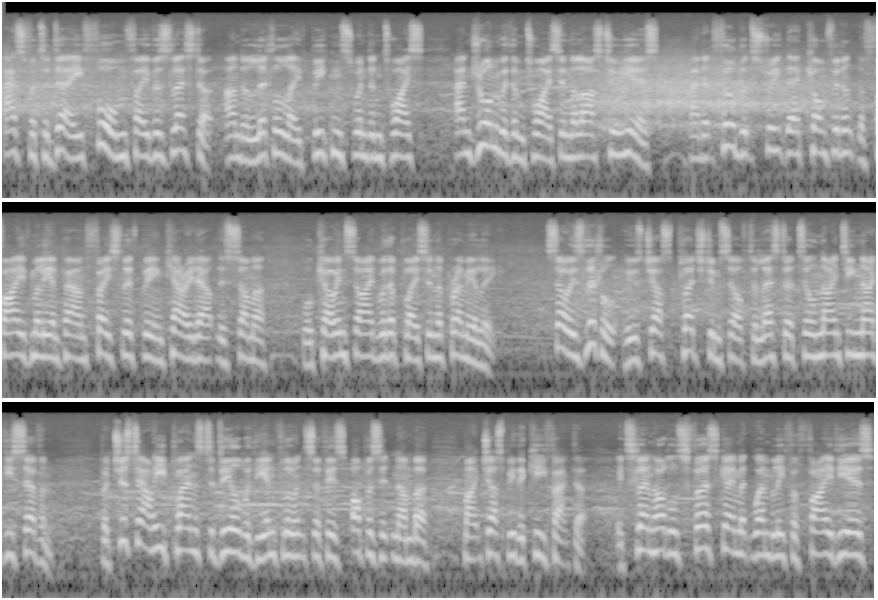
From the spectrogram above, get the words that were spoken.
As for today, form favours Leicester. Under Little, they've beaten Swindon twice and drawn with them twice in the last two years. And at Filbert Street, they're confident the £5 million facelift being carried out this summer will coincide with a place in the Premier League. So is Little, who's just pledged himself to Leicester till 1997. But just how he plans to deal with the influence of his opposite number might just be the key factor. It's Glenn Hoddle's first game at Wembley for five years,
